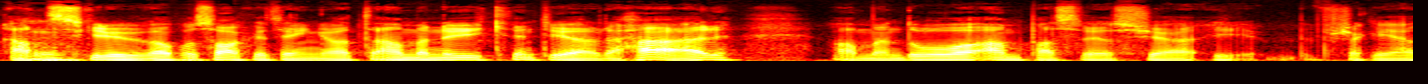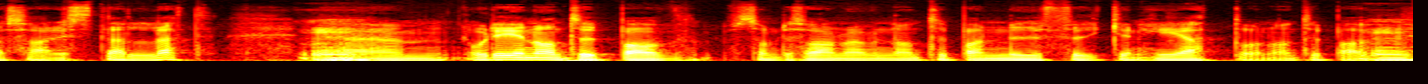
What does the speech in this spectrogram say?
att mm. skruva på saker och ting och att ah, men nu gick det inte att göra det här, ja men då anpassar vi oss och försöker göra så här istället. Mm. Um, och det är någon typ av, som du sa, någon, typ av nyfikenhet och någon typ av mm.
